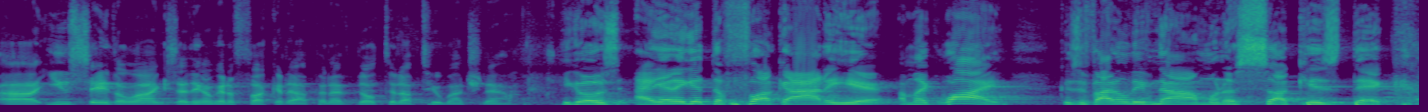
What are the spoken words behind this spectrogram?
Uh, you say the line because I think I'm gonna fuck it up, and I've built it up too much now. He goes, I gotta get the fuck out of here. I'm like, why? Because if I don't leave now, I'm gonna suck his dick.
